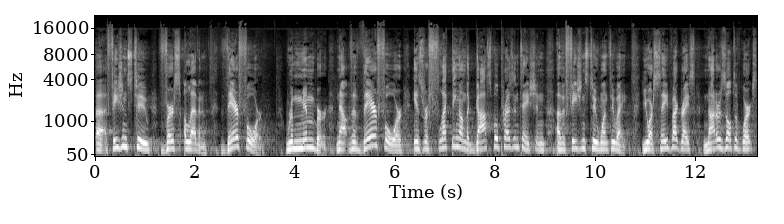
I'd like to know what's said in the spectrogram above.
Uh, Ephesians 2, verse 11. Therefore, Remember. Now, the therefore is reflecting on the gospel presentation of Ephesians 2 1 through 8. You are saved by grace, not a result of works,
